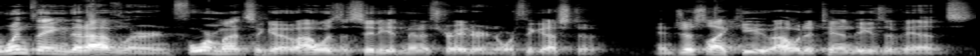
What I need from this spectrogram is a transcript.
one thing that I've learned, four months ago, I was a city administrator in North Augusta. And just like you, I would attend these events.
